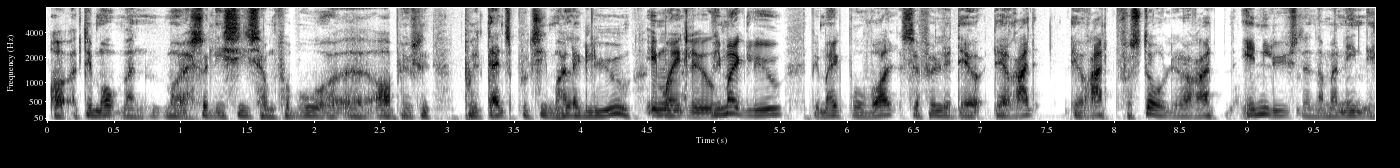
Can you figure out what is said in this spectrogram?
Og det må man, må jeg så lige sige som forbruger øh, oplysning. Dansk politi må heller ikke lyve. I må ikke lyve. Vi må ikke lyve. Vi må ikke bruge vold, selvfølgelig. Det er jo, det er ret, det er jo ret forståeligt og ret indlysende, når man egentlig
